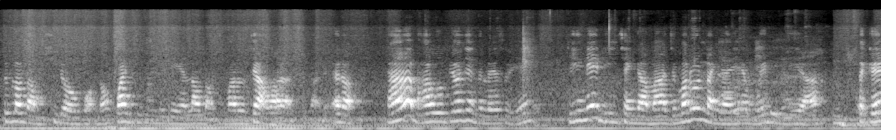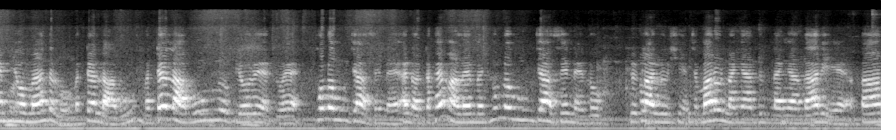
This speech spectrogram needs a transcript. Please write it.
သူ့လောက်တော့မရှိတော့ဘူးပေါ့နော်0.2 million လောက်တော့ကျမတို့ကြာသွားတာဖြစ်ပါတယ်အဲ့တော့ဒါကဘာကိုပြောချင်တယ်လဲဆိုရင်ဒီနေ့ဒီချိန်ကမှကျမတို့နိုင်ငံရဲ့ဝင်းပြည်လေးကတကယ်မျှော်မှန်းတယ်လို့မတက်လာဘူးမတက်လာဘူးလို့ပြောတဲ့အတွက်ထုတ်လုပ်မှုကြဆင်းတယ်အဲ့တော့တစ်ဖက်မှာလည်းပဲထုတ်လုပ်မှုကြဆင်းတယ်လို့ပြောလိုက်လို့ရှိရင်ကျမတို့နိုင်ငံနိုင်ငံသားတွေရဲ့အသား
